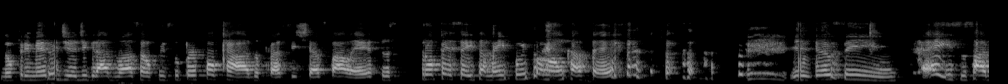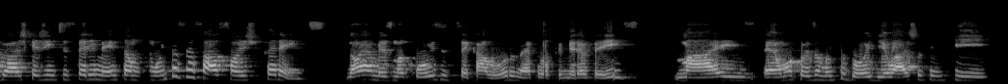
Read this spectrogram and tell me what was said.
no primeiro dia de graduação, fui super focado para assistir as palestras tropecei também, fui tomar um café. e assim, é isso, sabe? Eu acho que a gente experimenta muitas sensações diferentes. Não é a mesma coisa de ser calouro, né, pela primeira vez, mas é uma coisa muito doida. E eu acho assim que,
